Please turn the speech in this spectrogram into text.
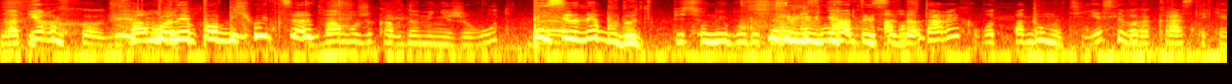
Во-первых, два вони мужика, поб'ються, два мужика в доме не живут. да, пісюни будуть писюны будут. да. рівнятися. А да. во-вторых, вот подумайте, если вы как раз-таки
